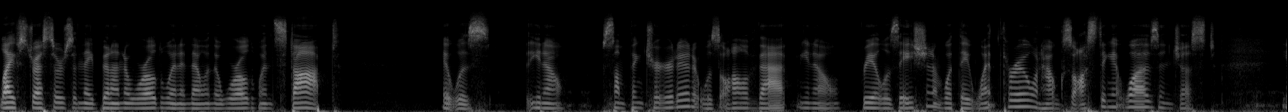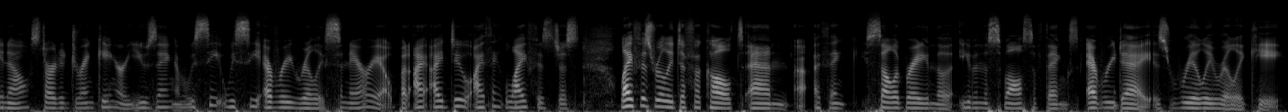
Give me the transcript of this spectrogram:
life stressors, and they've been on a whirlwind, and then when the whirlwind stopped, it was you know something triggered it. It was all of that you know realization of what they went through and how exhausting it was, and just you know started drinking or using I and we see we see every really scenario but I, I do i think life is just life is really difficult and i think celebrating the even the smallest of things every day is really really key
